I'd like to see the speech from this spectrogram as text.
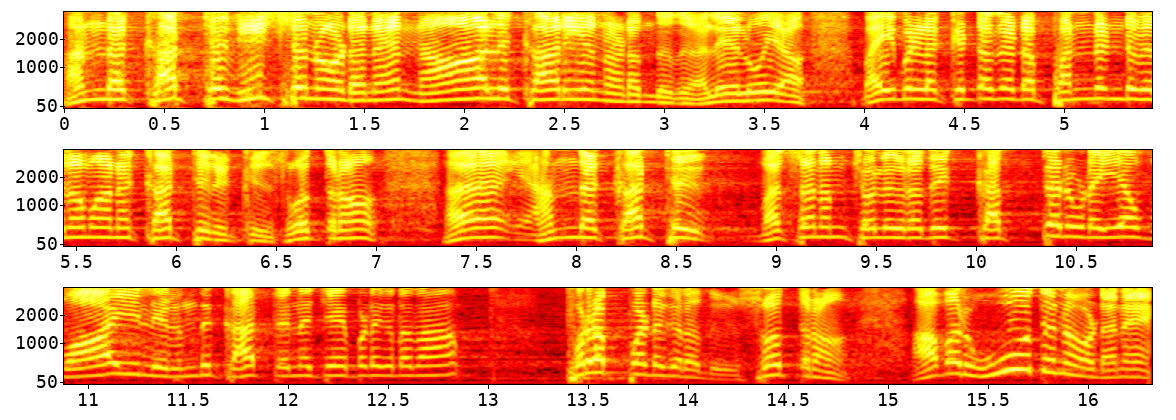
அந்த காற்று வீசின உடனே நாலு காரியம் நடந்தது. அலையலூயா பைபிளில் கிட்டத்தட்ட பன்னெண்டு விதமான காற்று இருக்குது சோத்திரம் அந்த காற்று வசனம் சொல்லுகிறது கத்தருடைய வாயிலிருந்து காற்று என்ன செய்யப்படுகிறதா புறப்படுகிறது. சோத்திரம். அவர் ஊதின உடனே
